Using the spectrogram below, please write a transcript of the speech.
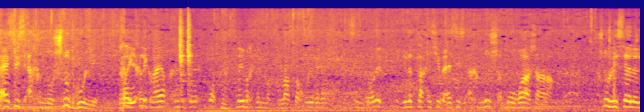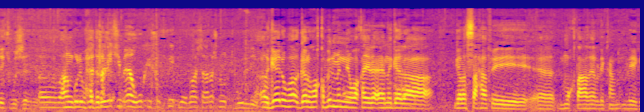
بعزيز اخنوش شنو تقول لي؟ خليك خليك معايا خليك الله ما خدم في بلاصتو خويا بينا نسمعوا لك إلا تلاقيتي بعزيز اخنوش مباشرة. شنو الرسالة اللي توجه ليه آه، غنقول لك واحد واحد تلاقيتي معاه هو كيشوف فيك مباشرة شنو تقول ليه قالوها قالوها قبل مني وقيلا أنا قال قال الصحفي آه، المقتدر اللي كان اللي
